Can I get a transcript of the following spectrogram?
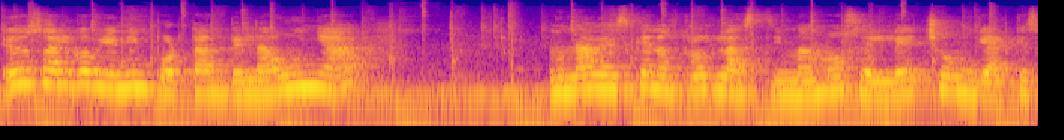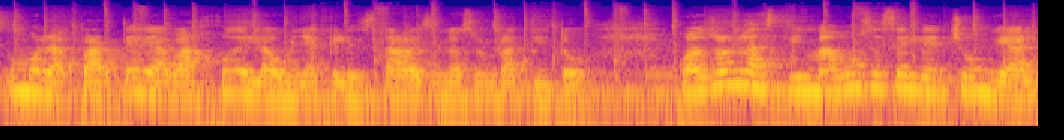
Eso es algo bien importante. La uña una vez que nosotros lastimamos el lecho unguial, que es como la parte de abajo de la uña que les estaba diciendo hace un ratito, cuando nosotros lastimamos ese lecho unguial,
